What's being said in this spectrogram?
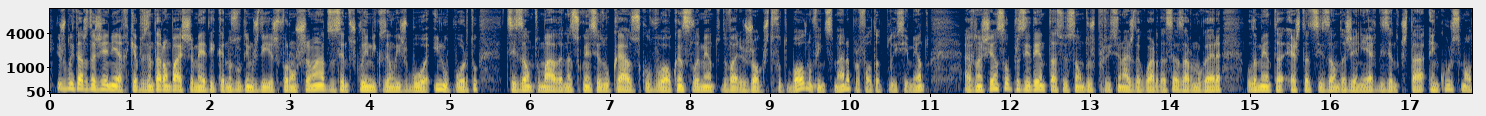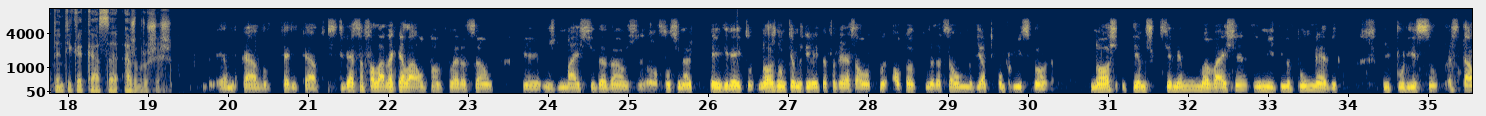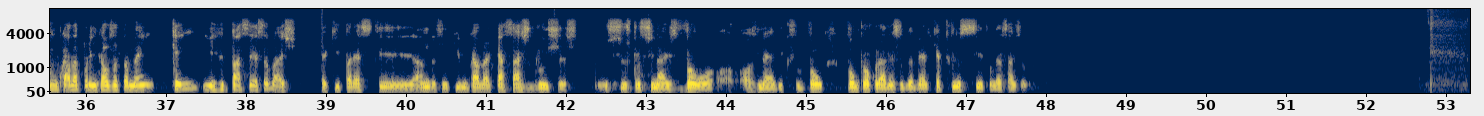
E os militares da GNR que apresentaram baixa médica nos últimos dias foram chamados a centros clínicos em Lisboa e no Porto, decisão tomada na sequência do caso que levou ao cancelamento de vários jogos de futebol no fim de semana por falta de policiamento. A Renascença, o presidente da Associação dos Profissionais da Guarda, César Nogueira, lamenta esta decisão da GNR, dizendo que está em curso uma autêntica caça às bruxas. É um bocado caricato. Se estivesse a falar daquela autodeclaração que os demais cidadãos ou funcionários têm direito, nós não temos direito a fazer essa autodeclaração mediante compromisso de honra. Nós temos que ser mesmo uma baixa emitida por um médico. E por isso está um bocado a pôr em causa também quem passa essa baixa. Aqui parece que anda-se aqui um bocado a caça às bruxas. Se os profissionais vão aos médicos, vão, vão procurar ajuda médica, é porque necessitam dessa ajuda.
